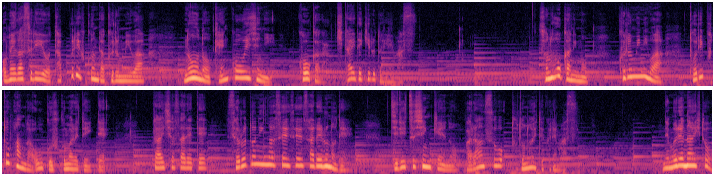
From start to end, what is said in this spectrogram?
オメガ3をたっぷり含んだくるみは脳の健康維持に効果が期待できると言えます。その他にもくるみにはトリプトファンが多く含まれていて代謝されてセロトニンが生成されるので自律神経のバランスを整えてくれます。眠れない人は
